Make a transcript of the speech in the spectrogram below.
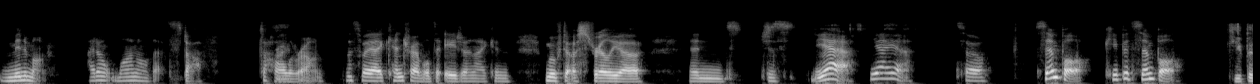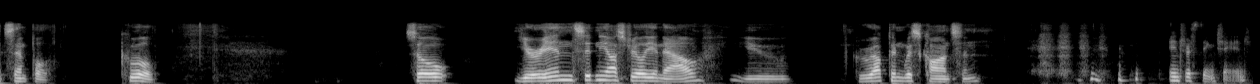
minimum I don't want all that stuff to haul right. around. This way I can travel to Asia and I can move to Australia and just yeah, yeah, yeah. So simple. Keep it simple. Keep it simple. Cool. So you're in Sydney, Australia now. You grew up in Wisconsin. Interesting change.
